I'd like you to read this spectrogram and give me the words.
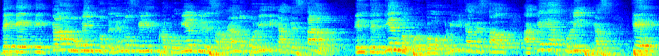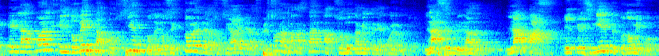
de que en cada momento tenemos que ir proponiendo y desarrollando políticas de Estado entendiendo por, como políticas de Estado aquellas políticas que en la cual el 90% de los sectores de la sociedad y de las personas van a estar absolutamente de acuerdo. La seguridad, la paz, el crecimiento económico,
